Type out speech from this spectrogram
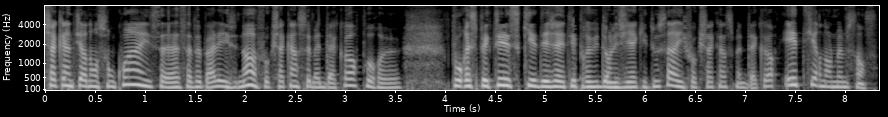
Chacun tire dans son coin ça ne peut pas aller. Non, il faut que chacun se mette d'accord pour, euh, pour respecter ce qui a déjà été prévu dans les GIEC et tout ça. Il faut que chacun se mette d'accord et tire dans le même sens.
